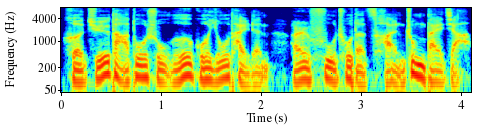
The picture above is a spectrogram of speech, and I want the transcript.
和绝大多数俄国犹太人而付出的惨重代价。”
